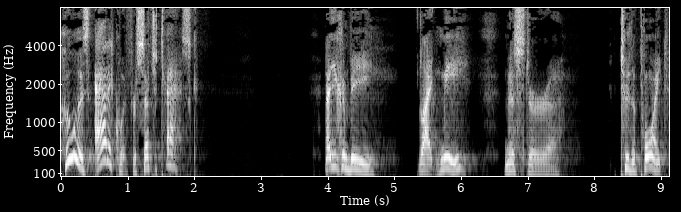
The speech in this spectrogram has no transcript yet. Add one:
Who is adequate for such a task? Now you can be like me, Mr. Uh, to the point.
